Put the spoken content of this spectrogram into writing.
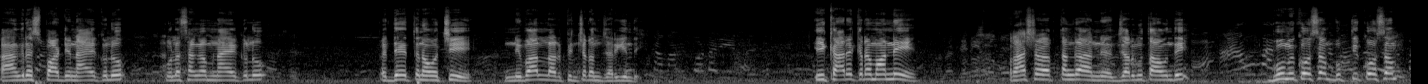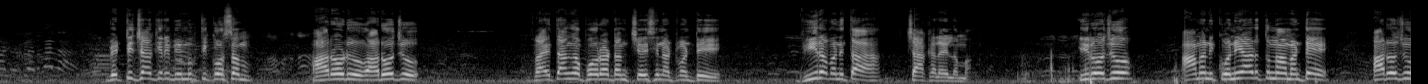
కాంగ్రెస్ పార్టీ నాయకులు కుల సంఘం నాయకులు పెద్ద ఎత్తున వచ్చి నివాళులు అర్పించడం జరిగింది. ఈ కార్యక్రమాన్ని రాష్ట్ర వ్యాప్తంగా జరుగుతూ ఉంది. భూమి కోసం భుక్తి కోసం వెట్టి చాకిరి విముక్తి కోసం ఆ రోజు ఆ రోజు రైతాంగ పోరాటం చేసినటువంటి వీరవనిత చాకలైలమ్మ. ఈరోజు ఆమెని కొనియాడుతున్నామంటే ఆ రోజు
